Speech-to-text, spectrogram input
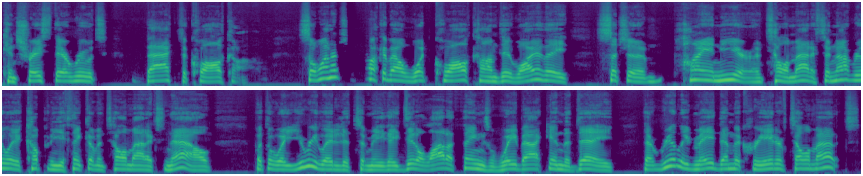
can trace their roots back to Qualcomm. So why don't you talk about what Qualcomm did? Why are they such a pioneer in telematics? They're not really a company you think of in telematics now, but the way you related it to me, they did a lot of things way back in the day that really made them the creator of telematics.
